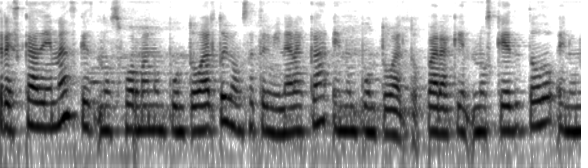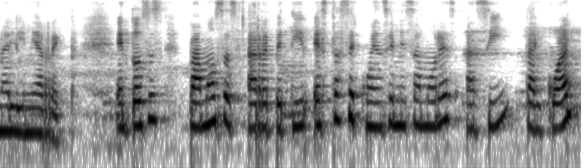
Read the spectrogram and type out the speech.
tres cadenas que nos forman un punto alto y vamos a terminar acá en un punto alto para que nos quede todo en una línea recta. Entonces vamos a, repetir esta secuencia, mis amores, así, tal cual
